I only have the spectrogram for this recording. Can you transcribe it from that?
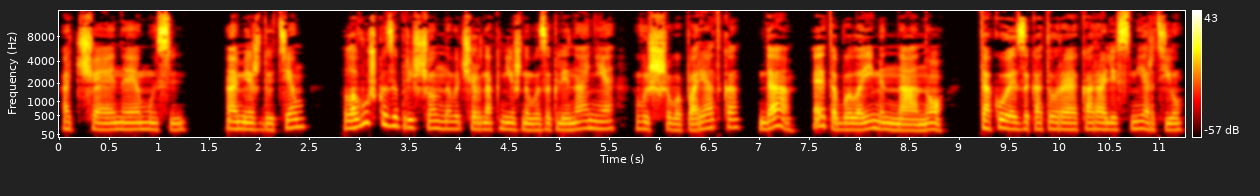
отчаянная мысль. А между тем, ловушка запрещенного чернокнижного заклинания высшего порядка, да, это было именно оно, такое, за которое карали смертью,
